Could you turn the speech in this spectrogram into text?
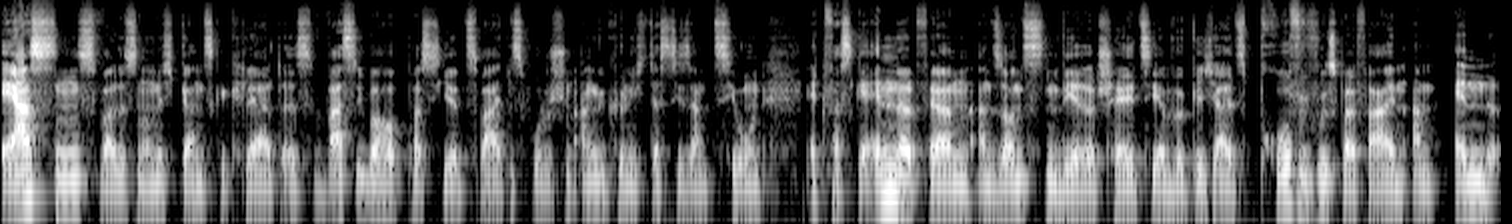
Erstens, weil es noch nicht ganz geklärt ist, was überhaupt passiert. Zweitens wurde schon angekündigt, dass die Sanktionen etwas geändert werden. Ansonsten wäre Chelsea ja wirklich als Profifußballverein am Ende.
